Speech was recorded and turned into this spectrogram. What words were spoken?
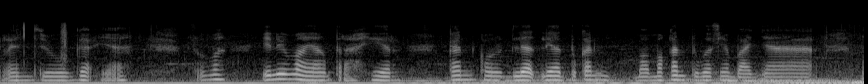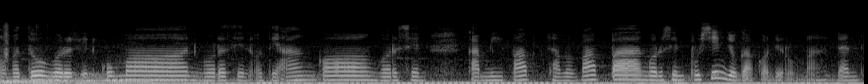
keren juga ya. Semua ini mah yang terakhir. Kan kalau dilihat-lihat tuh kan mama kan tugasnya banyak. Mama tuh ngurusin kumon ngurusin uti angkong ngurusin kami pap sama papa ngurusin pusing juga kok di rumah. Dan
